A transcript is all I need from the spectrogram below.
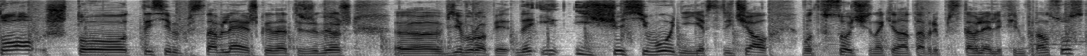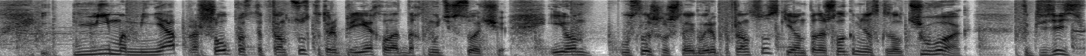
то, что ты себе представляешь, когда ты живешь э, в Европе. Да и еще сегодня я встречал, вот в Сочи на кинотавре представляли фильм «Француз», мимо меня прошел просто француз, который приехал отдохнуть в Сочи. И он услышал, что я говорю по-французски, и он подошел ко мне и сказал, чувак, ты здесь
